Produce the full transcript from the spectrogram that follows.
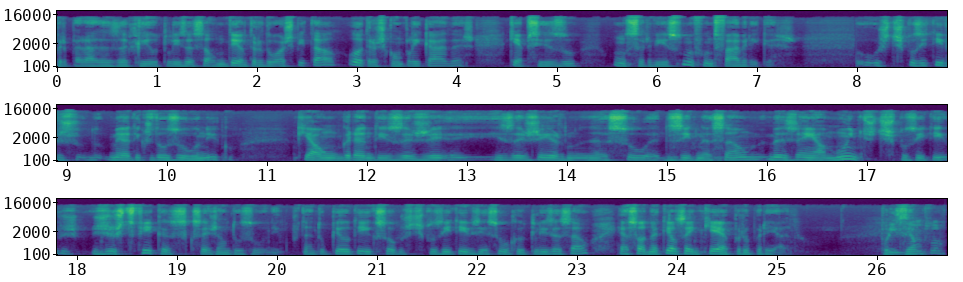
preparadas a reutilização dentro do hospital, outras complicadas, que é preciso um serviço, no fundo, de fábricas. Os dispositivos médicos de uso único que há um grande exagero, na sua designação, mas em há muitos dispositivos justifica-se que sejam de uso único. Portanto, o que eu digo sobre os dispositivos e a sua reutilização é só naqueles em que é apropriado. Por exemplo?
